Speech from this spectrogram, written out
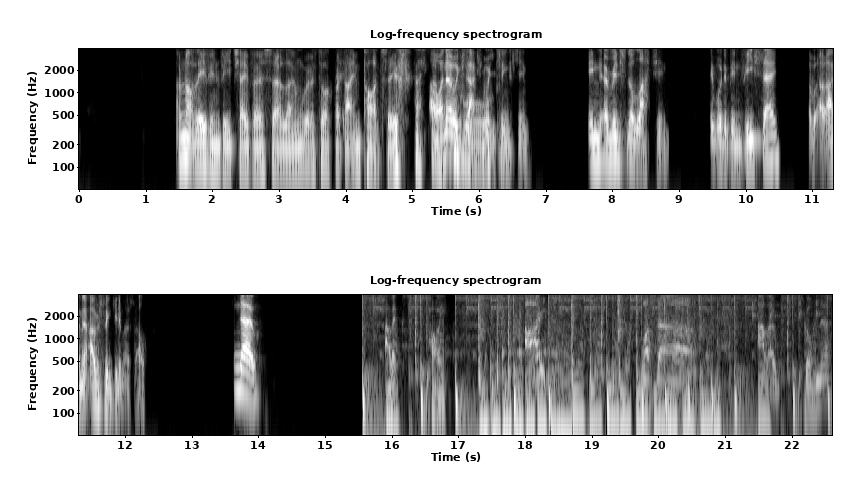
I'm not leaving vice versa alone. We're going to talk about that in part two. oh, I know exactly what you're thinking in original Latin, it would have been vice. I, I was thinking it myself. No. Alex, hi. Hi. What's up? Hello, Governor.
